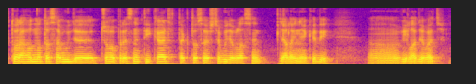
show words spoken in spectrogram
ktorá hodnota sa bude čoho presne týkať, tak to sa ešte bude vlastne ďalej niekedy vyľaďovať.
